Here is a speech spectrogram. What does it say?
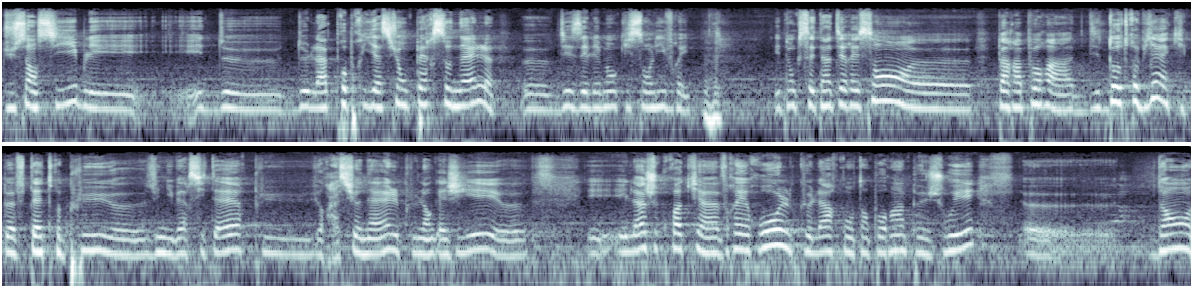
du, sensible et, de, l'appropriation personnelle des éléments qui sont livrés. Mmh. Et donc c'est intéressant euh, par rapport à d'autres biens qui peuvent être plus euh, universitaires, plus rationnels, plus langagiers. Euh. et, là, je crois qu'il y a un vrai rôle que l'art contemporain peut jouer dans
